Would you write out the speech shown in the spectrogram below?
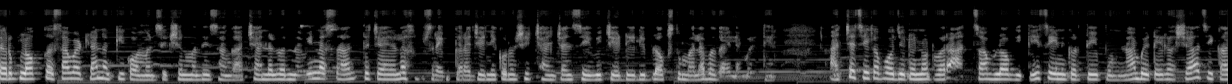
तर ब्लॉग कसा वाटला नक्की कॉमेंट सेक्शनमध्ये सांगा. चॅनलवर नवीन असाल तर चॅनलला सबस्क्राईब करा जेणेकरून असे छान छान सेवेचे डेली ब्लॉग्स तुम्हाला बघायला मिळतील. आजच्याच एका पॉझिटिव्ह नोटवर आजचा ब्लॉग इथे सेंड करते. पुन्हा भेटेल अशाच एका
